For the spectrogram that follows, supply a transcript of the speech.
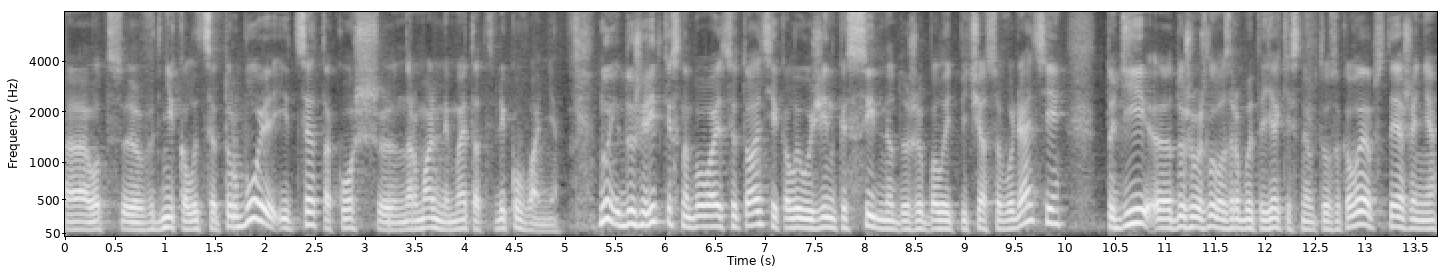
от, е, в дні, коли це турбує, і це також е, нормальний метод лікування. Ну і дуже рідкісно бувають ситуації, коли у жінки сильно дуже болить під час овуляції. Тоді е, дуже важливо зробити якісне ультразвукове обстеження,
